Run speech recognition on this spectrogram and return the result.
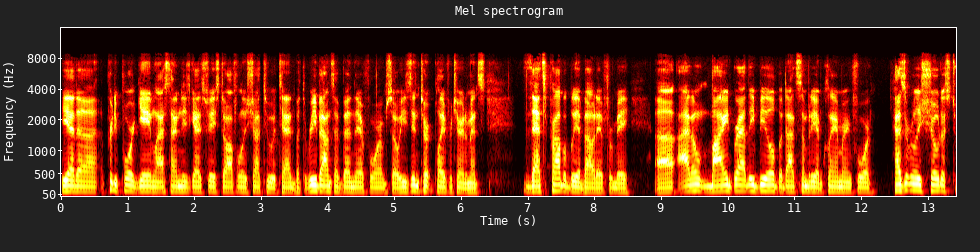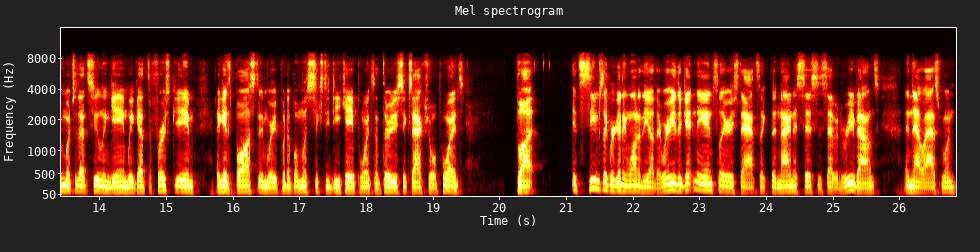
He had a, a, pretty poor game last time these guys faced off, only shot two of 10, but the rebounds have been there for him, so he's in ter- play for tournaments. That's probably about it for me. Uh, I don't mind Bradley Beal, but not somebody I'm clamoring for. Hasn't really showed us too much of that ceiling game. We got the first game against Boston where he put up almost 60 DK points on 36 actual points, but it seems like we're getting one or the other. We're either getting the ancillary stats, like the nine assists and seven rebounds, in that last one,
